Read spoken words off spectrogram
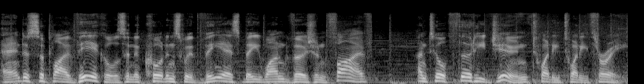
and to supply vehicles in accordance with VSB 1 version 5 until 30 June 2023.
